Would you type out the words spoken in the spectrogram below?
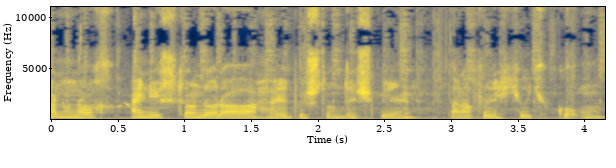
Kann nur noch eine Stunde oder eine halbe Stunde spielen. Danach will ich YouTube gucken.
